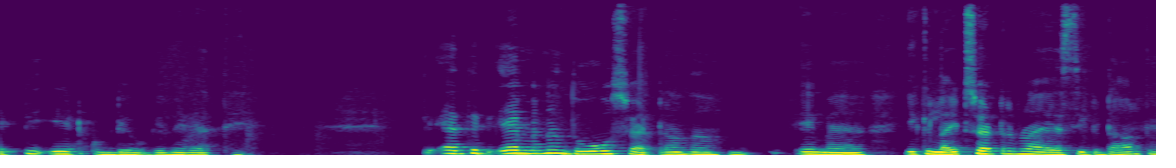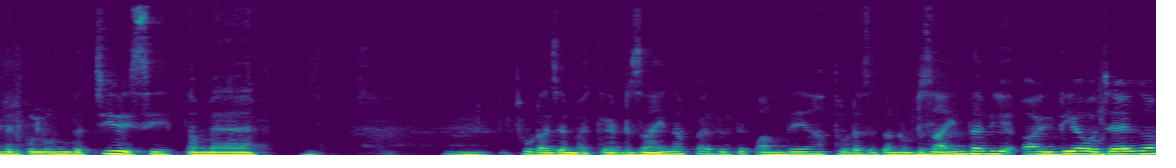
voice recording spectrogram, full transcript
88 ਕੁੰਡੇ ਹੋ ਗਏ ਮੇਰੇ ਇੱਥੇ। ਤੇ ਇਹਦੇ ਇਹ ਮੈਂ ਨਾ ਦੋ ਸਵੈਟਰਾਂ ਦਾ ਇਹ ਮੈਂ ਇੱਕ ਲਾਈਟ ਸਵੈਟਰ ਬਣਾਇਆ ਸੀ, ਇੱਕ ਡਾਰਕ ਮੇਰੇ ਕੋਲ ਉਹਨੂੰ ਬੱਚੀ ਹੋਈ ਸੀ, ਤਾਂ ਮੈਂ ਥੋੜਾ ਜਿਹਾ ਮੈਂ ਕਿਹਾ ਡਿਜ਼ਾਈਨ ਆਪਾਂ ਇਹਦੇ ਤੇ ਪਾਉਂਦੇ ਆ ਥੋੜਾ ਜਿਹਾ ਤੁਹਾਨੂੰ ਡਿਜ਼ਾਈਨ ਦਾ ਵੀ ਆਈਡੀਆ ਹੋ ਜਾਏਗਾ,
